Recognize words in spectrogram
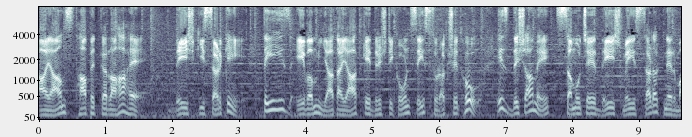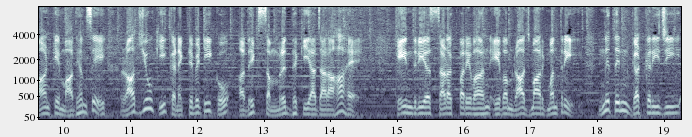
आयाम स्थापित कर रहा है। देश की सड़कें तेज एवं यातायात के दृष्टिकोण से सुरक्षित हो। इस दिशा में समूचे देश में सड़क निर्माण के माध्यम से राज्यों की कनेक्टिविटी को अधिक समृद्ध किया जा रहा है। केंद्रीय सड़क परिवहन एवं राजमार्ग मंत्री नितिन गडकरी जी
